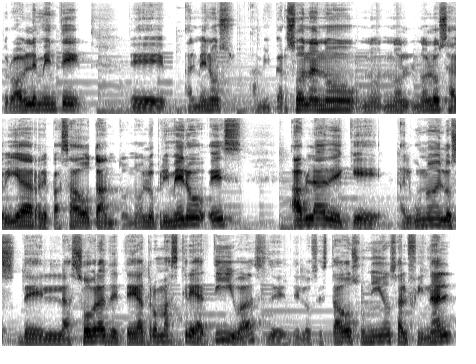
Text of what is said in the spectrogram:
probablemente, eh, al menos a mi persona, no, no, los había repasado tanto. ¿no? Lo primero es, habla de que algunas de, de las obras de teatro más creativas de los Estados Unidos al final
